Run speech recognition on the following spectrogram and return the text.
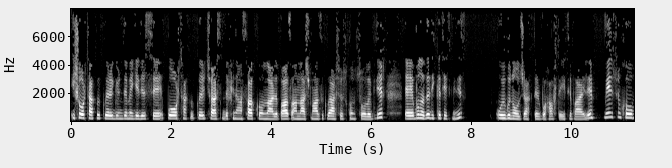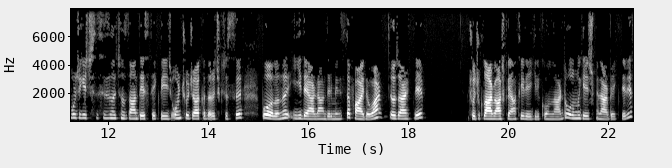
iş ortaklıkları gündeme gelirse bu ortaklıklar içerisinde finansal konularda bazı anlaşmazlıklar söz konusu olabilir. E, buna da dikkat etmeniz uygun olacaktır bu hafta itibariyle. Venüs'ün kova burcu geçişi sizin açınızdan destekleyici. 13 Ocağı kadar açıkçası bu alanı iyi değerlendirmenizde fayda var. Özellikle çocuklar ve aşk hayatı ile ilgili konularda olumlu gelişmeler bekleriz.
